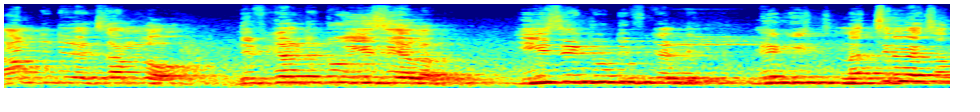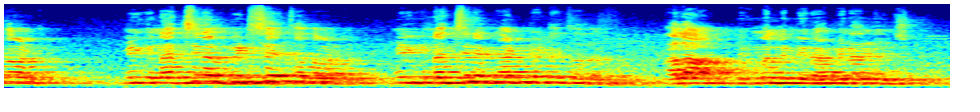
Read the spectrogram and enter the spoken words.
కాంపిటేటివ్ ఎగ్జామ్లో డిఫికల్టీ టు ఈజీ వెళ్ళదు ఈజీ టు డిఫికల్టీ మీకు నచ్చినవే చదవండి. మీకు నచ్చిన బిట్సే చదవండి. మీకు నచ్చిన కంటెంట్ చదవండి. అలా మిమ్మల్ని మీరు అభినందించు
